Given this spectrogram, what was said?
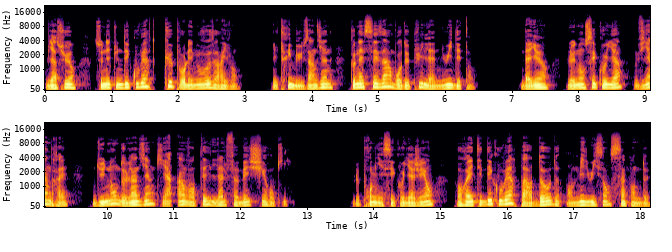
Bien sûr, ce n'est une découverte que pour les nouveaux arrivants. Les tribus indiennes connaissent ces arbres depuis la nuit des temps. D'ailleurs, le nom séquoia viendrait du nom de l'Indien qui a inventé l'alphabet Cherokee. Le premier séquoia géant aurait été découvert par Dowd en 1852.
